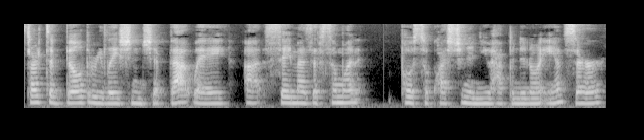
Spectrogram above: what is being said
start to build a relationship that way. Uh, same as if someone posts a question and you happen to know an answer,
